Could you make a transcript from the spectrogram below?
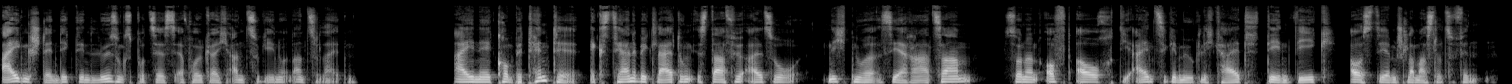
eigenständig den Lösungsprozess erfolgreich anzugehen und anzuleiten. Eine kompetente externe Begleitung ist dafür also nicht nur sehr ratsam, sondern oft auch die einzige Möglichkeit, den Weg aus dem Schlamassel zu finden.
